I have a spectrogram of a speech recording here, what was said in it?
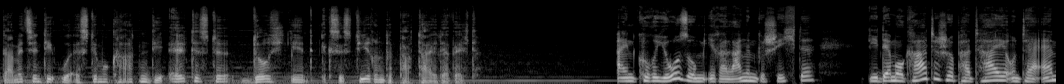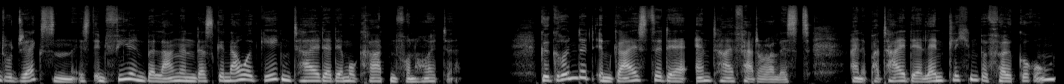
Damit sind die US-Demokraten die älteste durchgehend existierende Partei der Welt. Ein Kuriosum ihrer langen Geschichte die Demokratische Partei unter Andrew Jackson ist in vielen Belangen das genaue Gegenteil der Demokraten von heute. Gegründet im Geiste der Anti-Federalists, eine Partei der ländlichen Bevölkerung,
